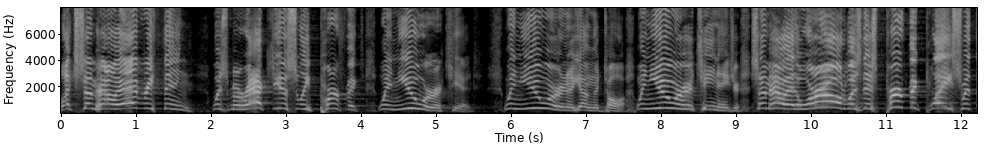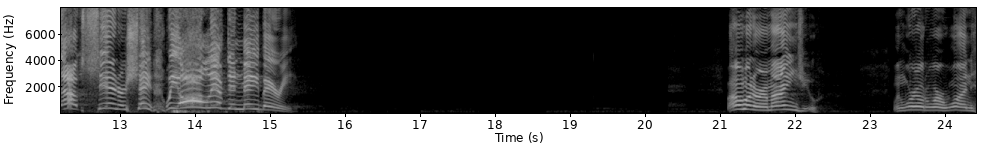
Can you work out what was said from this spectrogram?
like somehow everything was miraculously perfect when you were a kid when you were a young adult, when you were a teenager. Somehow the world was this perfect place without sin or shame. We all lived in Mayberry. I want to remind you when World War I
